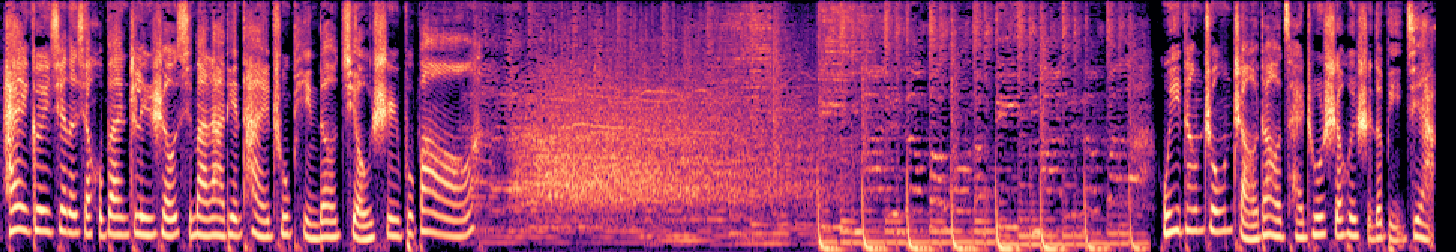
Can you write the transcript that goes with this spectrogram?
嗨，各位亲爱的小伙伴，这里是由喜马拉雅电台出品的糗事播报。无意当中找到才出社会时的笔记啊，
